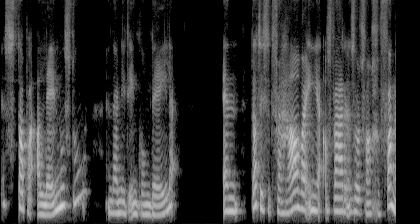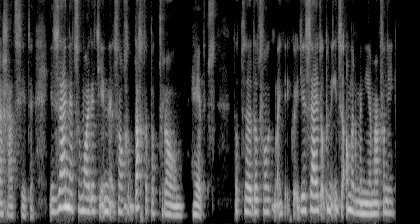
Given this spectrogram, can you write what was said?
stappen alleen moest doen. En daar niet in kon delen. En dat is het verhaal waarin je als het ware een soort van gevangen gaat zitten. Je zei net zo mooi dat je in zo'n gedachtepatroon hebt. Dat, uh, dat vond ik, ik, je zei het op een iets andere manier, maar van die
